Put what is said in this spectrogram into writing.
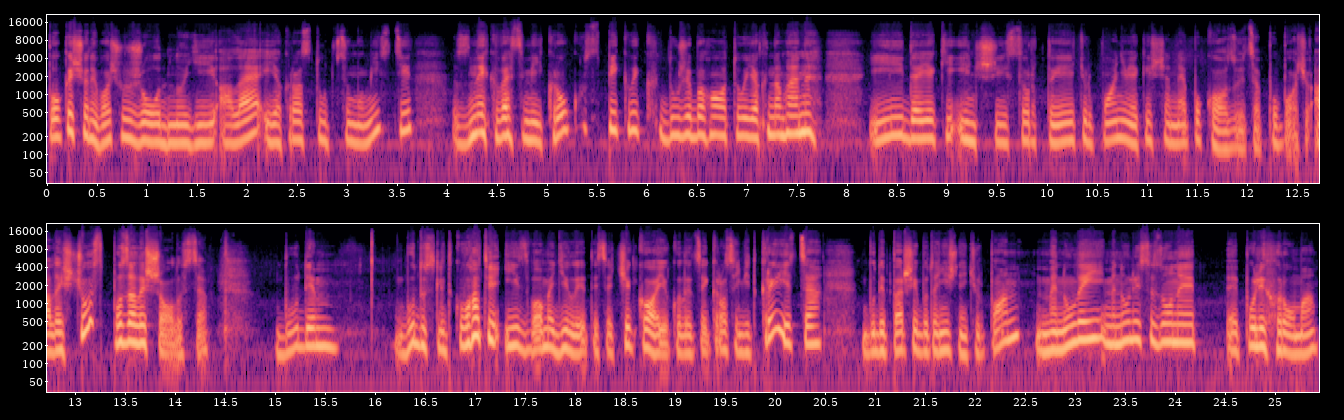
Поки що не бачу жодної. Але якраз тут, в цьому місці, зник весь мій крокус піквік, дуже багато, як на мене. І деякі інші сорти тюльпанів, які ще не показуються, побачу. Але щось позалишалося. Будем, буду слідкувати і з вами ділитися. Чекаю, коли цей красень відкриється. Буде перший ботанічний тюльпан. Минулий, минулі сезони е, поліхрома.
